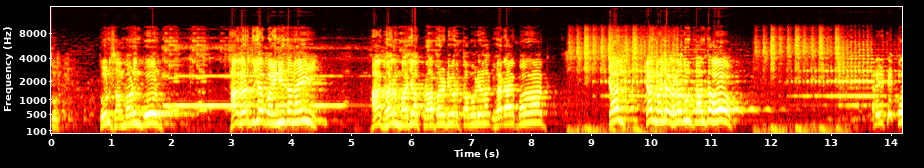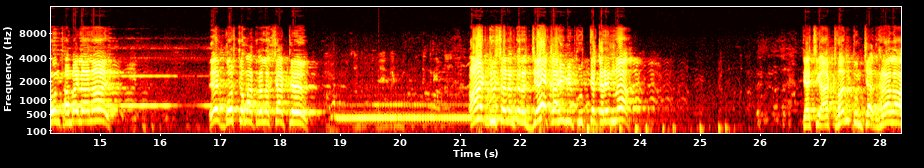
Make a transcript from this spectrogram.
तो तोंड सांभाळून बोल. हा घर तुझ्या बहिणीचा नाही. हा घर माझ्या प्रॉपर्टीवर कमवलेला घर आहे बघ. चल चल माझ्या घरातून चालता हो. अरे इथे कोण थांबायला आलाय? एक गोष्ट मात्र लक्षात ठेव. आठ दिवसानंतर जे काही मी कृत्य करेन ना त्याची आठवण तुमच्या घराला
